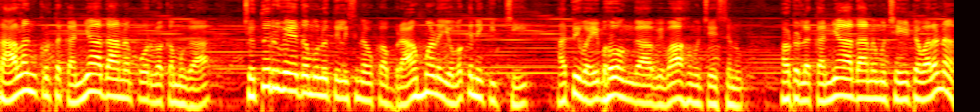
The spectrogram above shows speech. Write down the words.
సాలంకృత కన్యాదానపూర్వకముగా చతుర్వేదములు తెలిసిన ఒక బ్రాహ్మణ యువకునికిచ్చి అతి వైభవంగా వివాహము చేసెను. అటుల కన్యాదానము చేయుట వలన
